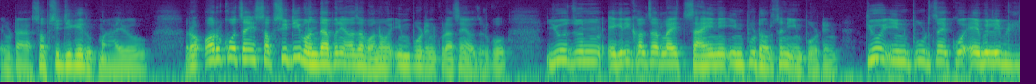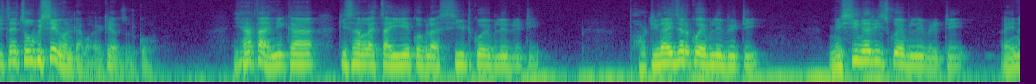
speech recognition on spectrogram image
एउटा सब्सिडीकै रूपमा आयो। र अर्को चाहिँ सब्सिडी भन्दा पनि अझ भनौँ इम्पोर्टेन्ट कुरा चाहिँ हजुरको यो जुन एग्रिकल्चरलाई चाहिने इनपुटहरू छ नि इम्पोर्टेन्ट त्यो इनपुट चाहिँ को एभाइलेबिलिटी चाहिँ चौबिसै घन्टा भयो क्या हजुरको। यहाँ त हामी कहाँ किसानलाई चाहिएको बेला सिडको एभाइलेबिलिटी फर्टिलाइजरको एभाइलेबिलिटी मेसिनरिजको एभाइलेबिलिटी होइन?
